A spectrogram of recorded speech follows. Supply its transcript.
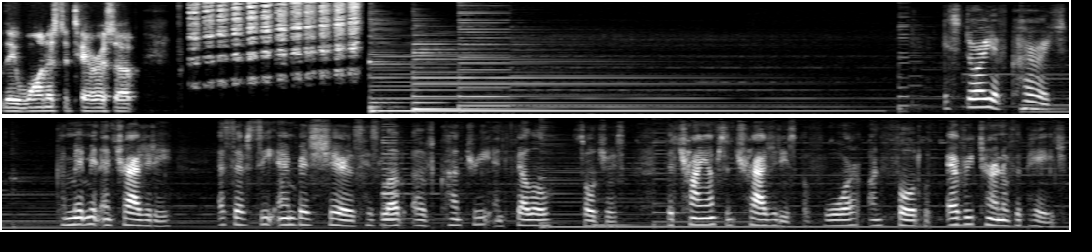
they want us to tear us up story of courage, commitment, and tragedy, SFC Ambriz shares his love of country and fellow soldiers. The triumphs and tragedies of war unfold with every turn of the page.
